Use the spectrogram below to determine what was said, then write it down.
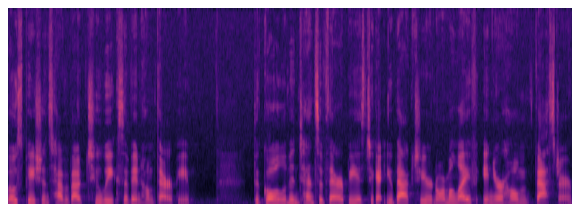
Most patients have about two weeks of in-home therapy. The goal of intensive therapy is to get you back to your normal life in your home faster.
